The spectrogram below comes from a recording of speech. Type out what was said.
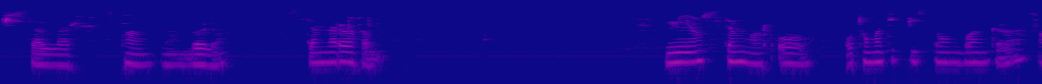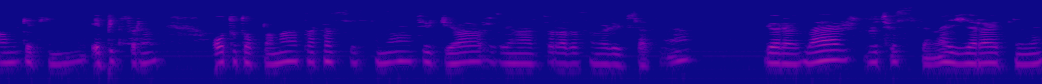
Kişiseller, spam falan böyle. Sistemlere bakalım. Minyon sistemi var. O. Otomatik piston, banka, sandık etkinliği, epik fırın, oto toplama, takas sistemi, tüccar, jeneratör ada sınırı yükseltme, görevler, rütbe sistemi, ejderha etkinliği,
